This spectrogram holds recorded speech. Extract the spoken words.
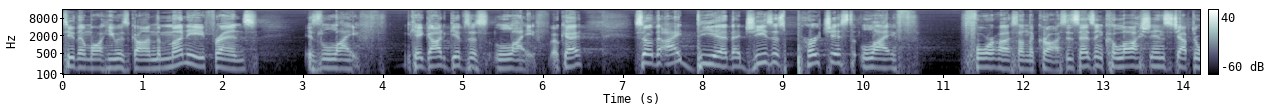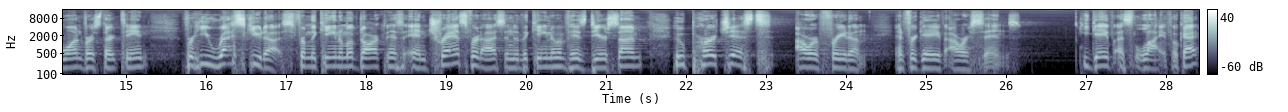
to them while he was gone. The money, friends, is life. Okay, God gives us life, okay? So the idea that Jesus purchased life for us on the cross. It says in Colossians chapter 1 verse 13, for he rescued us from the kingdom of darkness and transferred us into the kingdom of his dear Son, who purchased our freedom and forgave our sins. He gave us life, okay?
